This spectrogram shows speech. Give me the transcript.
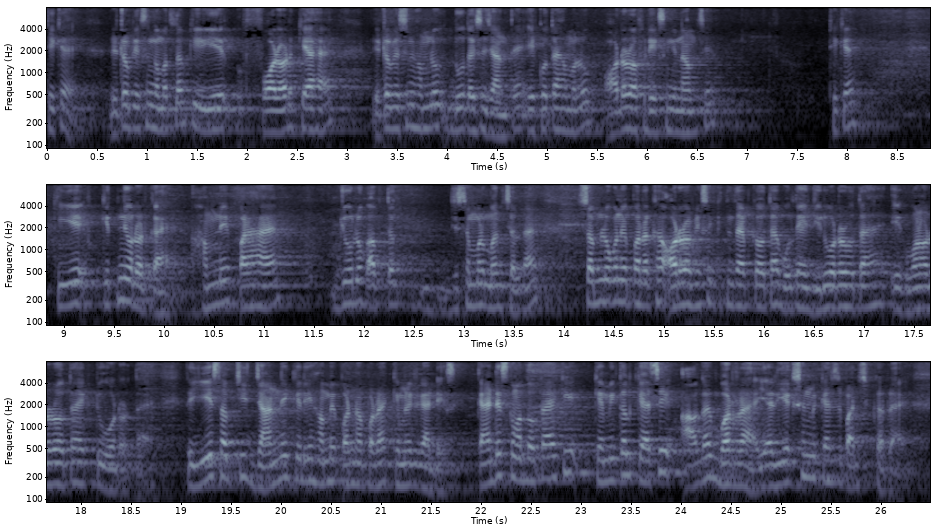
ठीक है? रेट ऑफ़ रिएक्शन का मतलब कि ये फॉरवर्ड क्या है? रेट ऑफ़ रिएक्शन हम लोग दो तरह से जानते हैं। एक होता है हम लोग ऑर्डर ऑफ़ रिएक्शन के नाम से, ठीक है? कि ये कितने ऑर्डर का है? हमने पढ़ा है, जो लोग अब तक दिसंबर मंथ चल रहा है, सब लोगों ने पढ़ रखा है ऑर्डर ऑफ़ रिएक्शन कितने टाइप का होता है? बोलते हैं ज़ीरो ऑर्डर होता है, एक वन ऑर्डर होता है, एक टू ऑर्डर होता है। तो ये सब चीज़ जानने के लिए हमें पढ़ना पड़ रहा है केमिकल कैंटिक्स कैंटिक्स का मतलब होता है कि केमिकल कैसे आगे बढ़ रहा है या रिएक्शन में कैसे पार्टिसिपेट कर रहा है।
